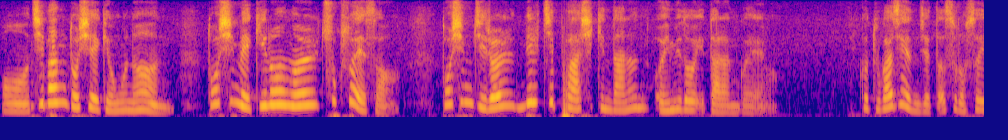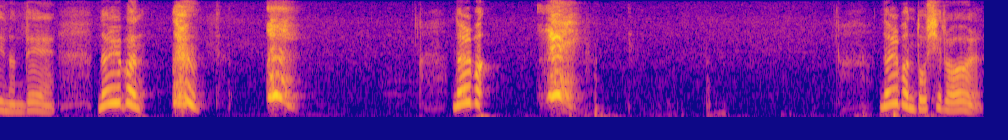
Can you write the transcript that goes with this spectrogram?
어, 지방 도시의 경우는 도심의 기능을 축소해서 도심지를 밀집화 시킨다는 의미도 있다는 거예요. 그 두 가지의 이제 뜻으로 쓰이는데 넓은 넓은 넓은 도시를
